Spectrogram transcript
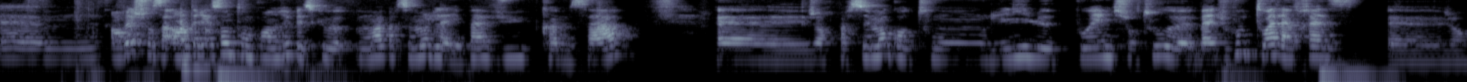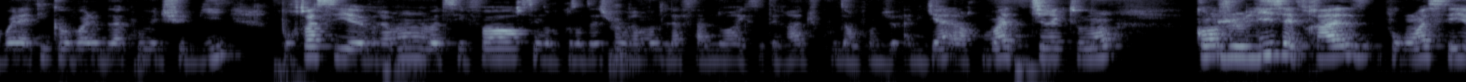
Euh, en fait, je trouve ça intéressant de ton point de vue parce que moi personnellement je l'avais pas vu comme ça. Euh, genre personnellement quand on lit le poème surtout, euh, bah du coup toi la phrase genre When I think of what a black woman should be, pour toi c'est vraiment en mode c'est fort, c'est une représentation mm. vraiment de la femme noire etc. Du coup d'un point de vue amical, alors que moi directement quand je lis cette phrase, pour moi c'est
